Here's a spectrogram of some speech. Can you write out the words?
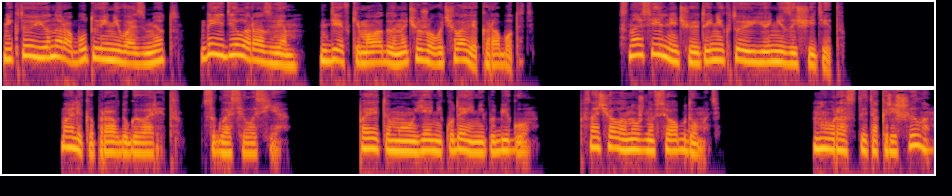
Никто ее на работу и не возьмет. Да и дело разве девке молодой на чужого человека работать? Снасильничают, и никто ее не защитит. Малика правду говорит, согласилась я. Поэтому я никуда и не побегу. Сначала нужно все обдумать. Ну, раз ты так решила,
